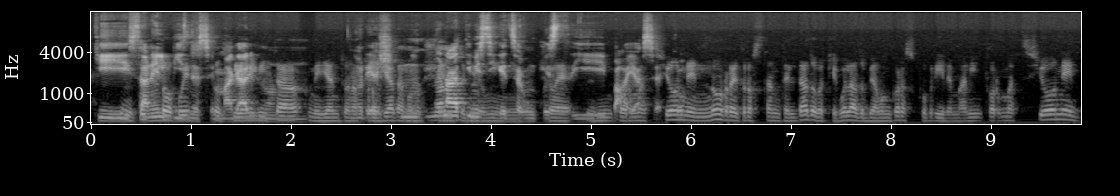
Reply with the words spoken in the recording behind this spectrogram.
chi Sì, sta nel business e magari non, mediante non riesce, non, ha di dimestichezza con cioè questi bias. Ecco. l'informazione non retrostante il dato, perché quella dobbiamo ancora scoprire, ma l'informazione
